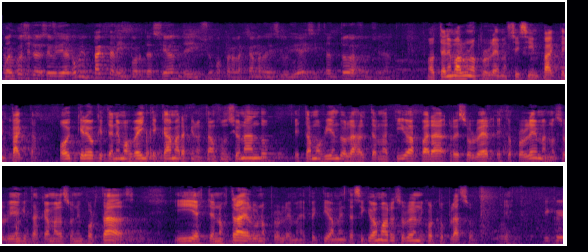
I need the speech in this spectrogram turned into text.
A propósito de seguridad, ¿cómo impacta la importación de insumos para las cámaras de seguridad y si están todas funcionando? No, tenemos algunos problemas, sí, sí, impacta, impacta. Hoy creo que tenemos 20 cámaras que no están funcionando, estamos viendo las alternativas para resolver estos problemas. No se olviden que estas cámaras son importadas y este, nos trae algunos problemas, efectivamente. Así que vamos a resolver en el corto plazo esto. ¿Y qué,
